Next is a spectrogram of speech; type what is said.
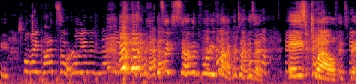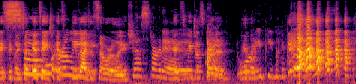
change. Oh my god, it's so early in the night. it's like seven forty-five. What time is it? It's- Eight twelve. It's basically it's so. It's so It's you guys. It's so early. We just started. It's- we just started. I We have a- already peed my pants.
